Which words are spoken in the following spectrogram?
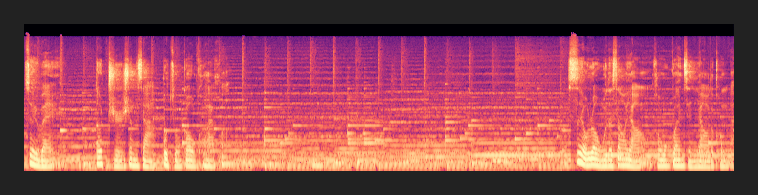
最尾都只剩下不足够快活，似有若无的瘙痒和无关紧要的空白。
